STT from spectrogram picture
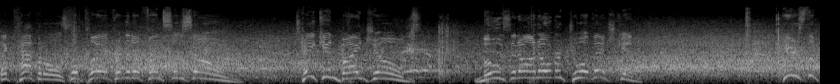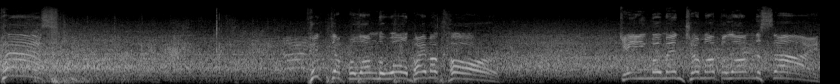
The Capitals will play it from the defensive zone. Taken by Jones. Moves it on over to Ovechkin. Here's the pass. Picked up along the wall by Makar. Gaining momentum up along the side.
